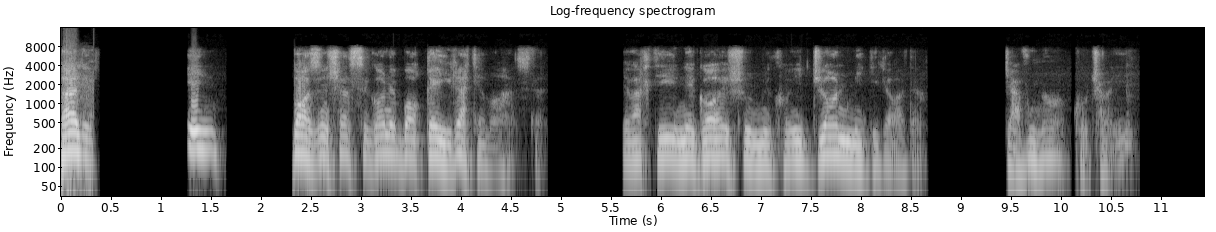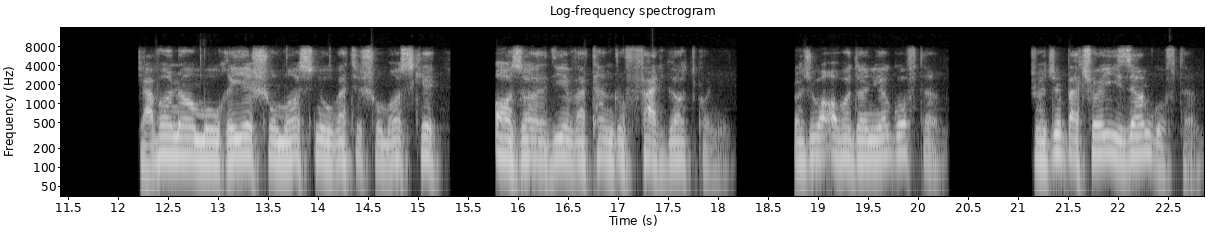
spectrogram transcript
بله. این بازنشستگان با غیرت ما هستند یه وقتی نگاهشون می‌کنی جان می‌گیره آدم. جوونا کجایی؟ جوانا موقع شماست نوبت شماست که آزادی وطن رو فریاد کنید راجع به آبادانیا گفتم. راجع بچه های ایزم گفتم.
